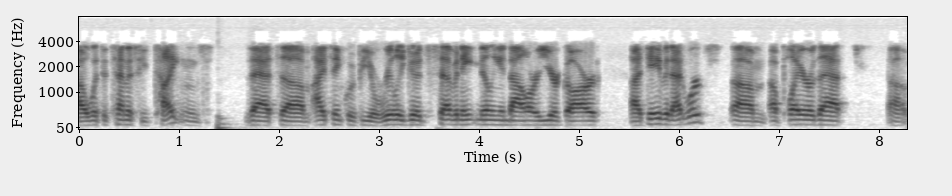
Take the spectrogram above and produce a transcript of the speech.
uh, with the Tennessee Titans that um, I think would be a really good seven eight million dollar a year guard uh, David Edwards, um, a player that uh,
